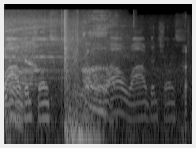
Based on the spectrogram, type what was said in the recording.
wow, good choice. Oh wow, good choice.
